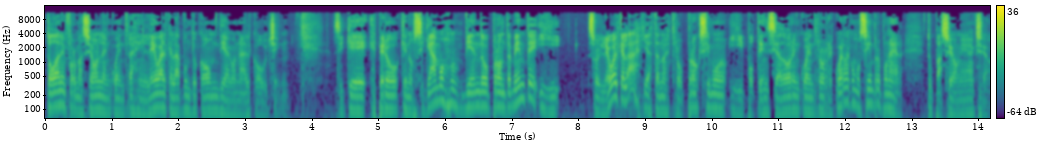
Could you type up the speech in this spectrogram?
toda la información la encuentras en leoalcalá.com diagonal coaching. Así que espero que nos sigamos viendo prontamente y soy Leo Alcalá y hasta nuestro próximo y potenciador encuentro. Recuerda como siempre poner tu pasión en acción.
